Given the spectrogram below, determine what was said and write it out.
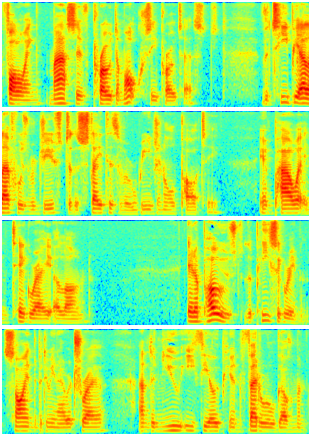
Following massive pro democracy protests, the TPLF was reduced to the status of a regional party, in power in Tigray alone. It opposed the peace agreement signed between Eritrea and the new Ethiopian federal government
